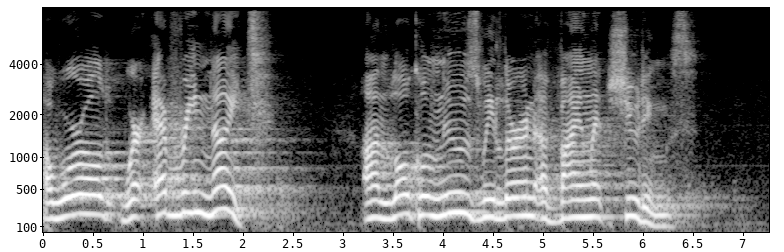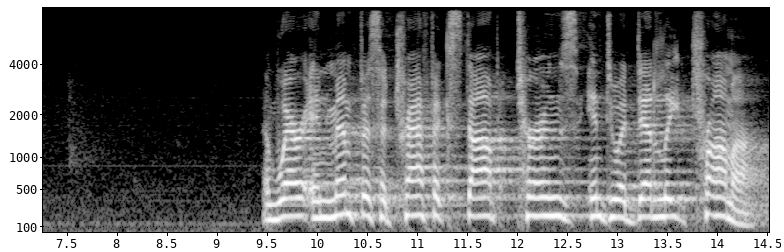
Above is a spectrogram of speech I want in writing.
A world where every night on local news we learn of violent shootings. And where in Memphis a traffic stop turns into a deadly trauma.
